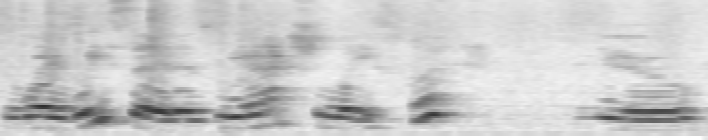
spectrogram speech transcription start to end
the way we say it is we actually hook you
